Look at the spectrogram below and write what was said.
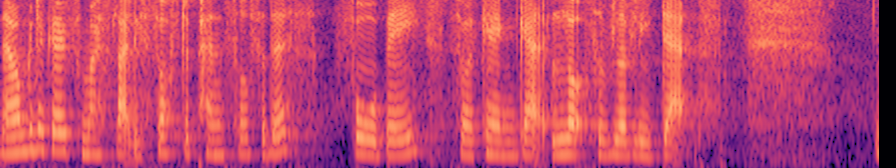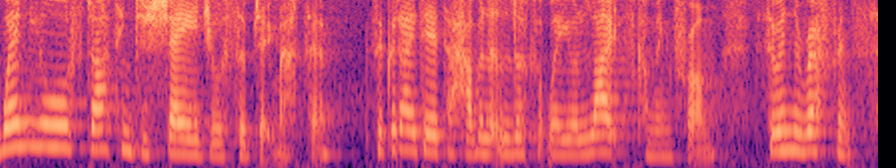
Now I'm going to go for my slightly softer pencil for this, 4B, so I can get lots of lovely depth. When you're starting to shade your subject matter, it's a good idea to have a little look at where your light's coming from. So in the reference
